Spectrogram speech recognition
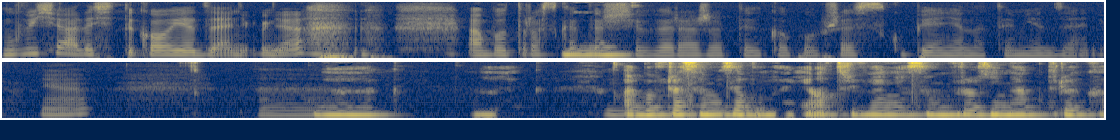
mówi się, ale się tylko o jedzeniu, nie? Albo troska też się wyraża tylko poprzez skupienie na tym jedzeniu, nie? Tak, tak. Albo czasami zaburzenia odżywiania są w rodzinach, w których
